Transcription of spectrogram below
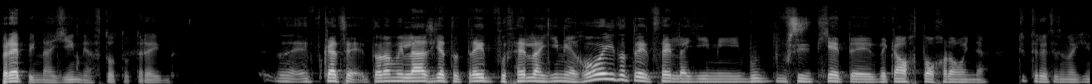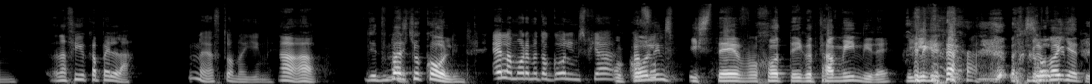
Πρέπει να γίνει αυτό το trade. Ε, κάτσε, τώρα μιλάς για το trade που θέλω να γίνει εγώ ή το trade που θέλει να γίνει, που, που συζητιέται 18 χρόνια; Τι trade θες να γίνει; Να φύγει ο Καπελά. Ναι, αυτό να γίνει. Α, α. Γιατί υπάρχει και ο Collins. Έλα μωρέ με τον Collins πια. Ο Αφού Collins πιστεύω hot take ότι θα μείνει ρε. Ειλικρινά. Θα σου πω Collins- γιατί.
